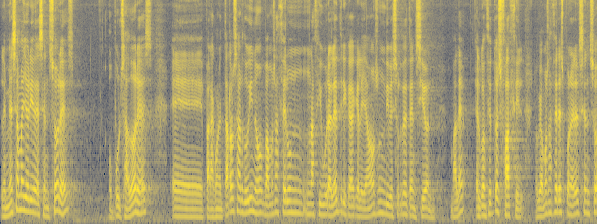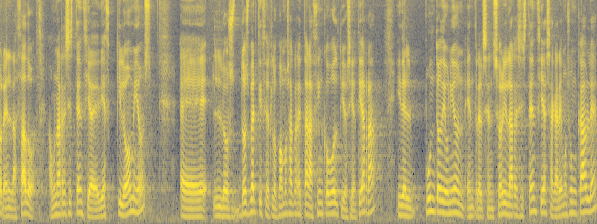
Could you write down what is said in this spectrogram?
La inmensa mayoría de sensores o pulsadores, eh, para conectarlos a Arduino vamos a hacer una figura eléctrica que le llamamos un divisor de tensión. ¿vale? El concepto es fácil, lo que vamos a hacer es poner el sensor enlazado a una resistencia de 10 kiloohmios eh, los dos vértices los vamos a conectar a 5 voltios y a tierra y del punto de unión entre el sensor y la resistencia sacaremos un cable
